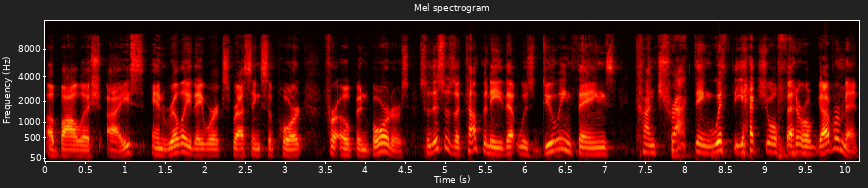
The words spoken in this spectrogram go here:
abolish ICE, and really they were expressing support for open borders. So this was a company that was doing things contracting with the actual federal government,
